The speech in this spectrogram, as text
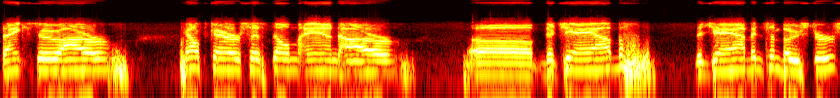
thanks to our healthcare system and our uh, the jab, the jab, and some boosters.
